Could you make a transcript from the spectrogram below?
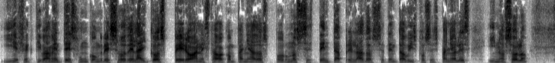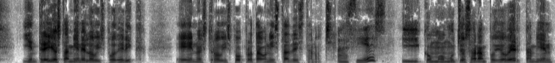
Y efectivamente es un congreso de laicos, pero han estado acompañados por unos 70 prelados, 70 obispos españoles y no solo, y entre ellos también el obispo de Vic, eh, nuestro obispo protagonista de esta noche. Así es. Y como muchos habrán podido ver, también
